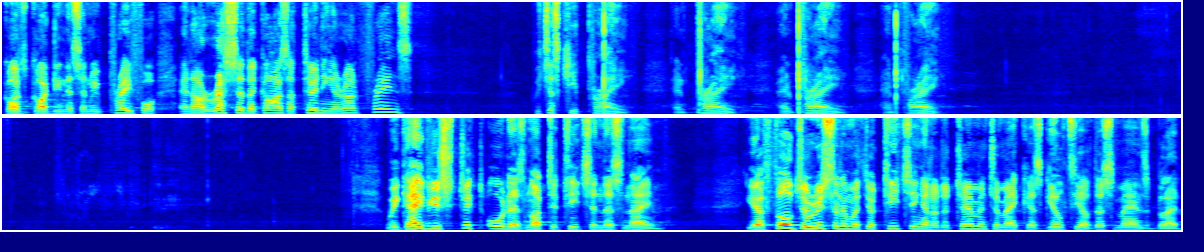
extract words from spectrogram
God's godliness and we pray for, and our Russia, the guys are turning around. Friends, we just keep praying and praying and praying and praying. We gave you strict orders not to teach in this name. You have filled Jerusalem with your teaching and are determined to make us guilty of this man's blood.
